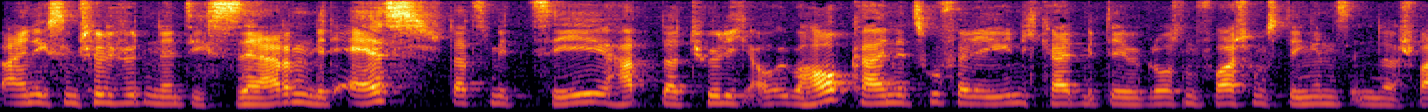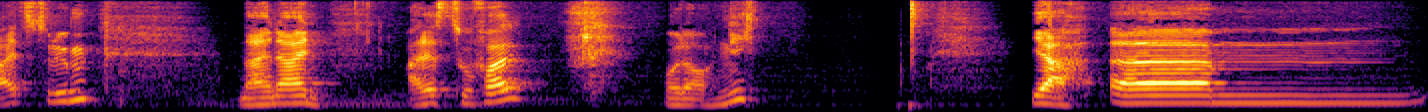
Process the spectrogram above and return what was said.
einiges im Schild führt, nennt sich CERN mit S statt mit C, hat natürlich auch überhaupt keine zufällige Ähnlichkeit mit dem großen Forschungsdingens in der Schweiz drüben. Nein, nein, alles Zufall oder auch nicht. Ja, ähm,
